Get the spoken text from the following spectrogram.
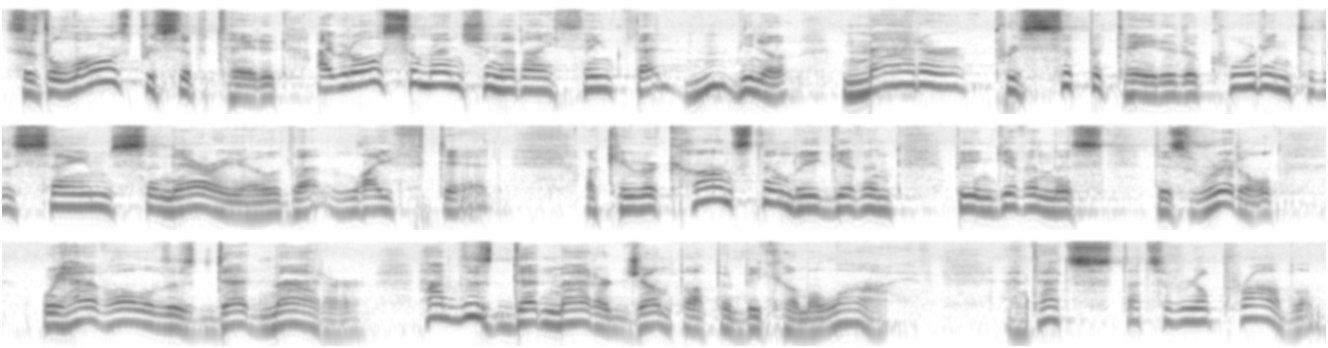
so the law is precipitated. I would also mention that I think that you know matter precipitated according to the same scenario that life did. Okay, we're constantly given being given this this riddle. We have all of this dead matter. How did this dead matter jump up and become alive? And that's that's a real problem.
